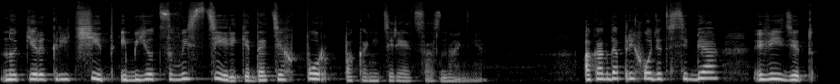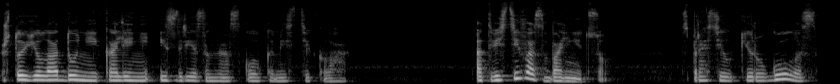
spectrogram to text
но Кира кричит и бьется в истерике до тех пор, пока не теряет сознание а когда приходит в себя, видит, что ее ладони и колени изрезаны осколками стекла. «Отвезти вас в больницу?» – спросил Киру голос,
